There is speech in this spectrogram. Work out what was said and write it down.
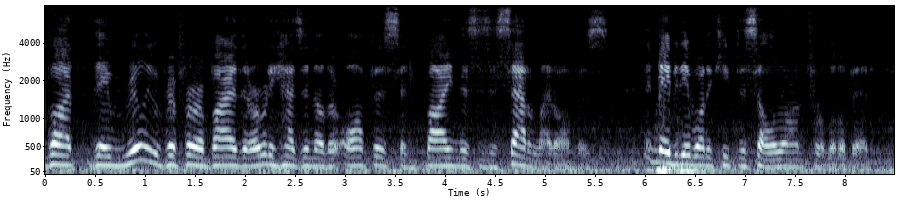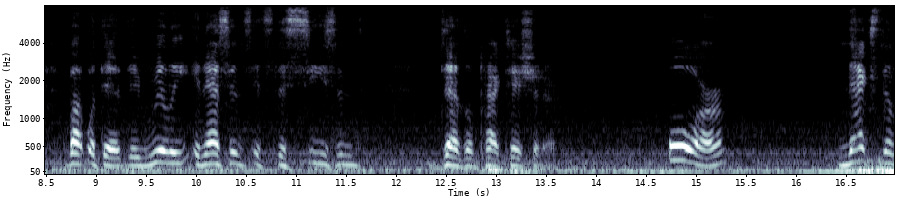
But they really would prefer a buyer that already has another office and buying this as a satellite office. And maybe they want to keep the seller on for a little bit. But what they they really, in essence, it's the seasoned dental practitioner. Or next in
